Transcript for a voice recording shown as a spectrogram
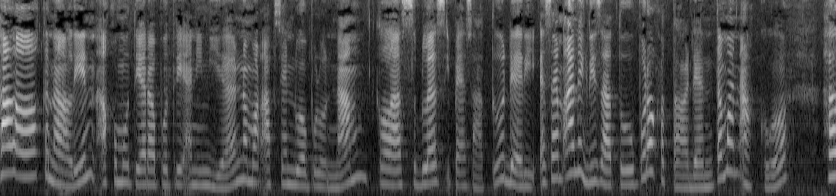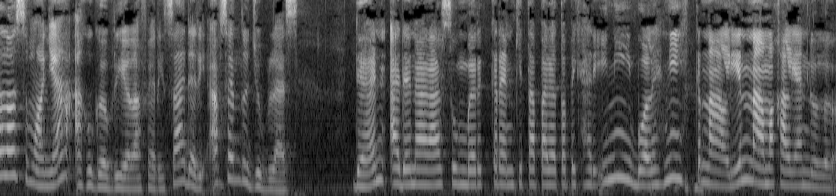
Halo, kenalin aku Mutiara Putri Anindya, nomor absen 26, kelas 11 IPS 1 dari SMA Negeri 1 Purwokerto dan teman aku Halo semuanya, aku Gabriela Verisa dari absen 17. dan ada narasumber keren kita pada topik hari ini. Boleh nih kenalin nama kalian dulu.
